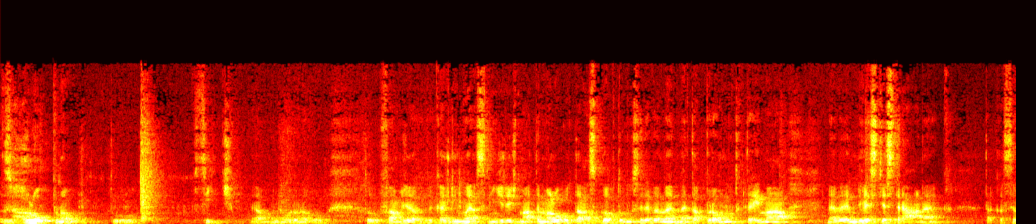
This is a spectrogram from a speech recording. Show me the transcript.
zhloupnou tu síť jo, neuronovou. To doufám, že každému jasný, že když máte malou otázku a k tomu se jdeme metaprompt, který má, nevím, 200 stránek, tak asi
